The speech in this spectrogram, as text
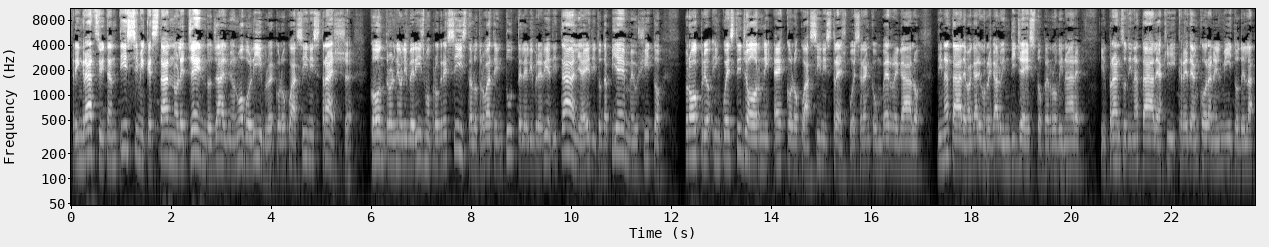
ringrazio i tantissimi che stanno leggendo già il mio nuovo libro, eccolo qua, Sinistrash contro il neoliberismo progressista, lo trovate in tutte le librerie d'Italia, edito da PM, è uscito proprio in questi giorni, eccolo qua, Sinistrash, può essere anche un bel regalo di Natale, magari un regalo indigesto per rovinare il pranzo di Natale a chi crede ancora nel mito della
